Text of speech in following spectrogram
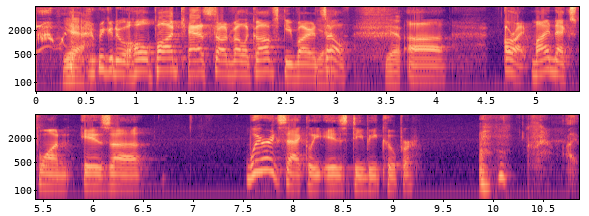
Yeah. we could do a whole podcast on Velikovsky by itself. Yep. Uh, all right, my next one is uh, where exactly is DB Cooper? I,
